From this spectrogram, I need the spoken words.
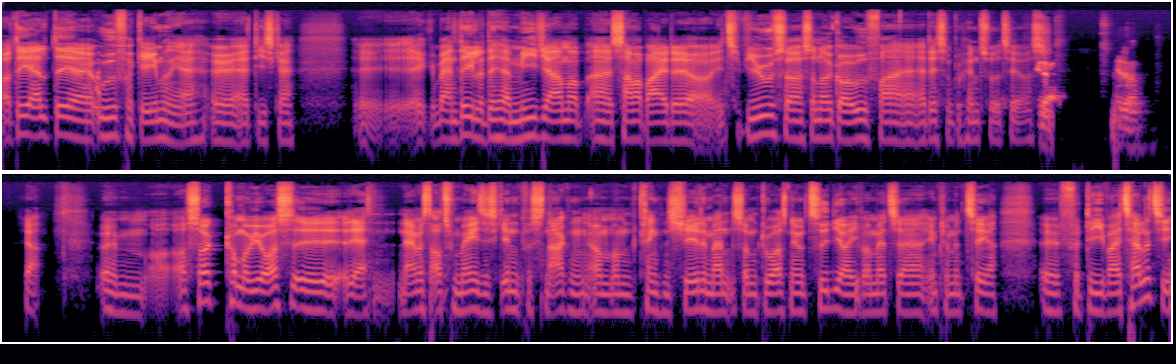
Og det er alt det er ude fra gamet, ja, øh, at de skal øh, være en del af det her media-samarbejde og interviews og sådan noget går ud fra af det, som du hentyder til os. Ja, netop. Ja. Øhm, og, og så kommer vi jo også øh, ja, nærmest automatisk ind på snakken om, omkring den sjette mand, som du også nævnte tidligere, I var med til at implementere, øh, fordi Vitality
